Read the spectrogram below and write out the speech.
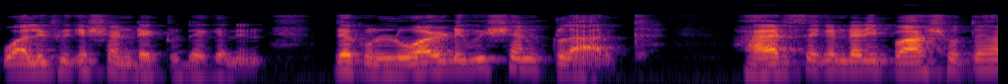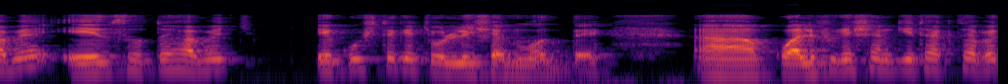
কোয়ালিফিকেশনটা একটু দেখে নিন। দেখুন lower division clerk higher secondary pass হতে হবে এজ হতে হবে একুশ থেকে চল্লিশের মধ্যে। কোয়ালিফিকেশান কি থাকতে হবে?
